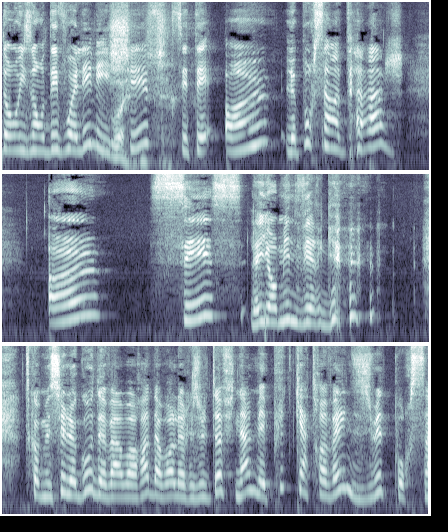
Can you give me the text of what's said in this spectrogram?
dont ils ont dévoilé les chiffres, c'était 1, le pourcentage, 1, 6, là, ils ont mis une virgule. en tout cas, M. Legault devait avoir hâte d'avoir le résultat final, mais plus de 98%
